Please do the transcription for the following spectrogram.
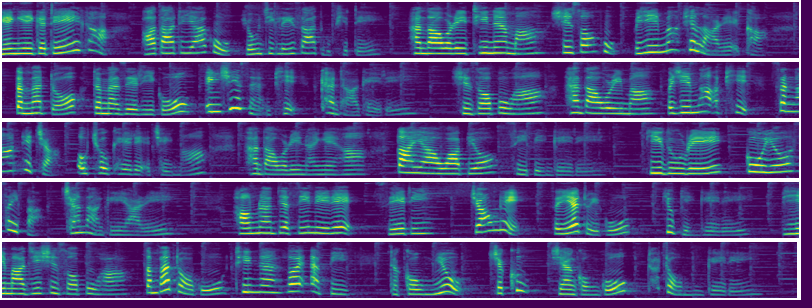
ငယ်ငယ်ကတည်းကဘာသာတရားကိုယုံကြည်လေးစားသူဖြစ်တယ်ဟန်တာဝရီထီနန်းမှာရှင်စောဘုဘရင်မဖြစ်လာတဲ့အခါတမတ်တော်ဓမ္မဇေရီကိုအိမ်ရှိဆန်အဖြစ်ခန့်ထားခဲ့တယ်ရှင်စောဘုဟာဟန်တာဝရီမှာဘရင်မအဖြစ်15နှစ်ကြာအုပ်ချုပ်ခဲ့တဲ့အချိန်မှာဟန်တာဝရီနိုင်ငံဟာ တာယာဝါပြောစီပင်ခဲ့တယ်။ပြည်သူတွေကိုရောစိတ်ပါချမ်းသာခဲ့ရတယ်။ဟောင်းနှံပျက်စီးနေတဲ့ဇေဒီကျောင်းနဲ့ဇရက်တွေကိုပြုပြင်ခဲ့တယ်။ဘီရင်မာကြီးရှင်စောပူဟာတမတ်တော်ကိုထီနှံလွှဲအပ်ပြီးတကုံမြို့ယခုရန်ကုန်ကိုထွက်တော်မူခဲ့တယ်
